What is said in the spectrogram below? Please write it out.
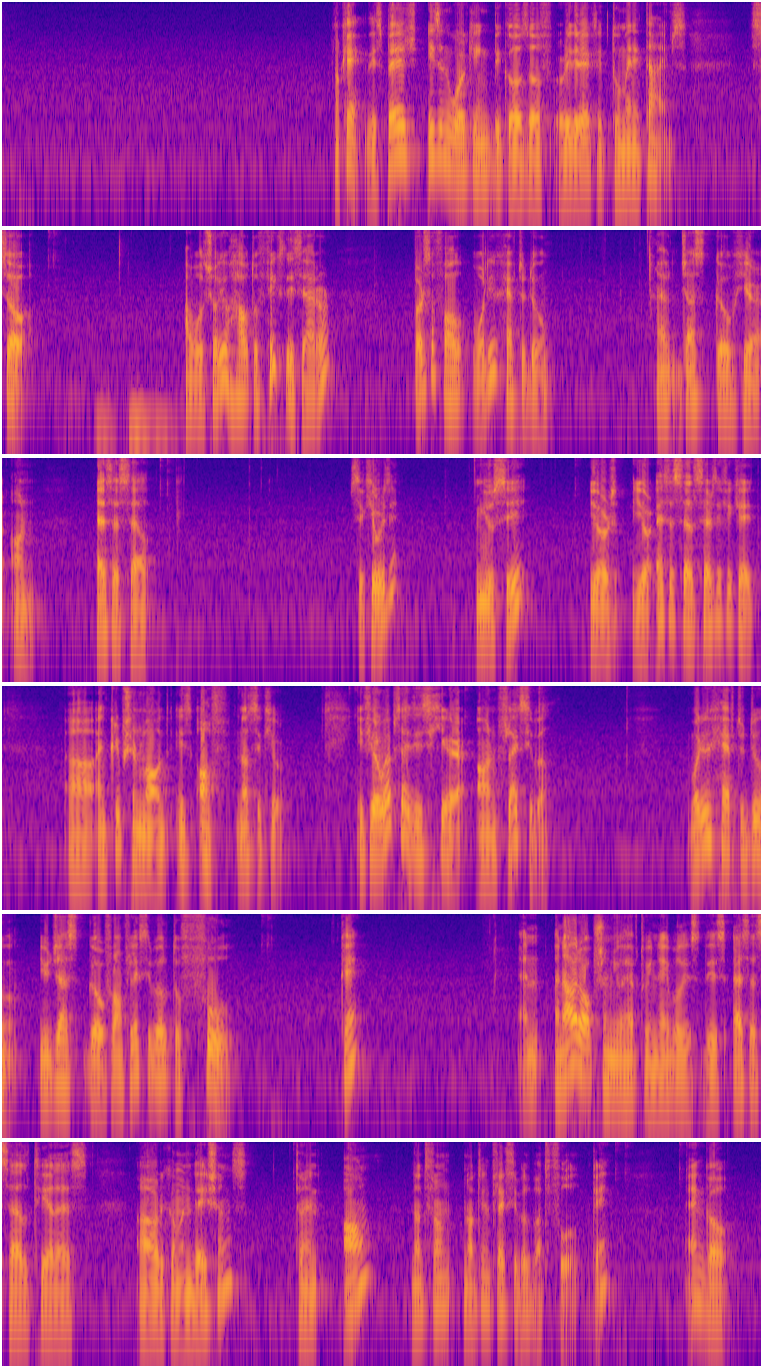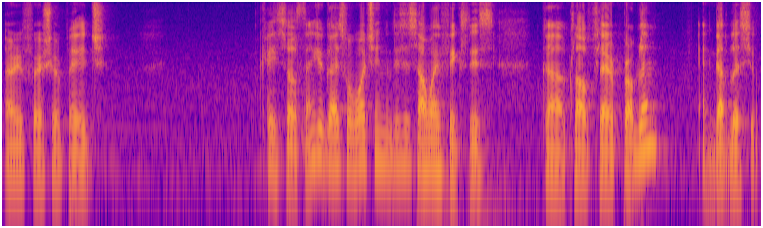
Okay, this page isn't working because of redirected too many times. So I will show you how to fix this error. First of all, what you have to do, I just go here on SSL security. You see your your SSL certificate uh, encryption mode is off, not secure. If your website is here on flexible, what you have to do, you just go from flexible to full okay? And another option you have to enable is this SSL TLS uh, recommendations. Turn it on not from not inflexible but full okay? And go and refresh your page. Okay so thank you guys for watching. This is how I fix this uh, Cloudflare problem and God bless you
